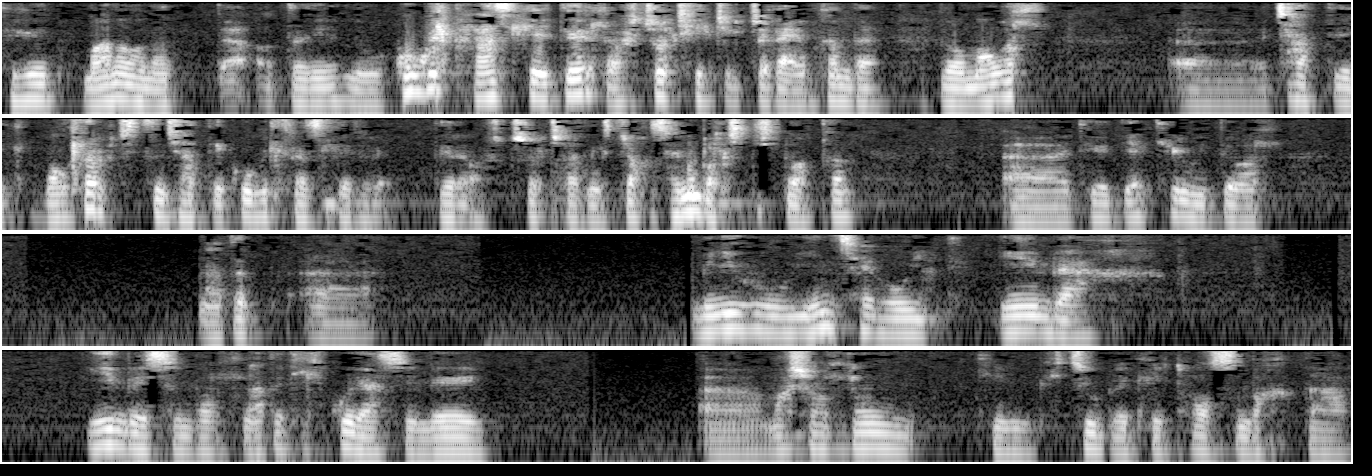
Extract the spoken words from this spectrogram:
тэгээд манай унаад одоо нөгөө Google Translate-ээр л орчуулж хэлж өгч байгаа амханда нөгөө Монгол чатыг монголоор бичсэн чатыг Google Translate дээр орчуулж чад нэг жоохон сонирн болчихсон шүү дээ утга нь. Аа тэгээд яг тэр үедээ бол надад миний хүү энэ цаг үед ийм байх ийм байсан бол надад хэлэхгүй яасан юм бэ? Аа маш олон тийм хэцүү байдлыг туулсан бах та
